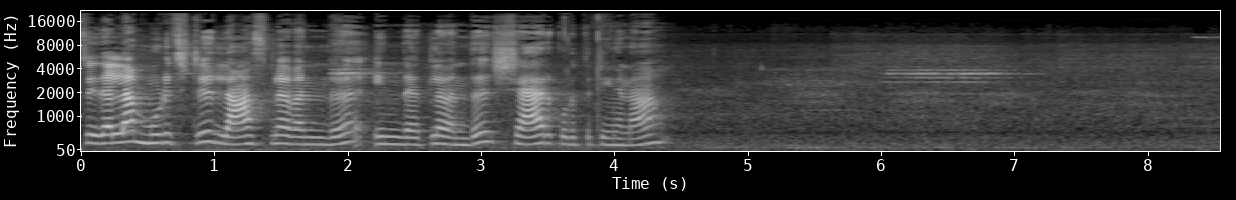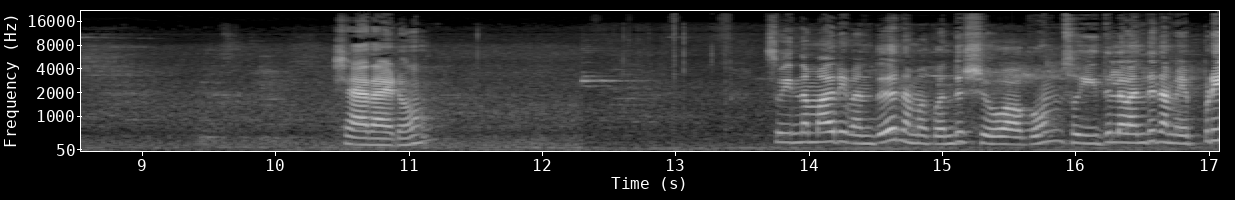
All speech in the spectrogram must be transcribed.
ஸோ இதெல்லாம் முடிச்சுட்டு லாஸ்ட்டில் வந்து இந்த இடத்துல வந்து ஷேர் கொடுத்துட்டிங்கன்னா ஷேர் ஆகிடும் ஸோ இந்த மாதிரி வந்து நமக்கு வந்து ஷோ ஆகும். ஸோ இதில் வந்து நம்ம எப்படி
